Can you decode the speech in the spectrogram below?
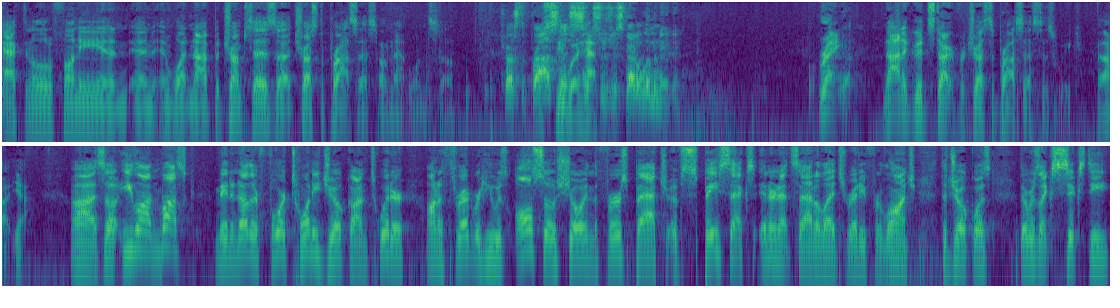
acting a little funny and, and, and whatnot. But Trump says uh, trust the process on that one. So Trust the We'll process. Sixers happens. just got eliminated. Right. Yeah. Not a good start for trust the process this week. Uh, yeah. Uh, so Elon Musk made another 420 joke on Twitter on a thread where he was also showing the first batch of SpaceX internet satellites ready for launch. The joke was there was like 60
